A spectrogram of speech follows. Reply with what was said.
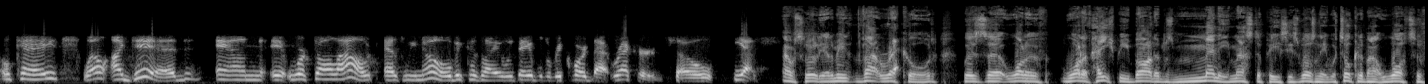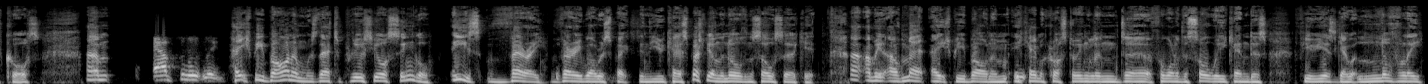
"Okay, well, I did, and it worked all out, as we know, because I was able to record that record." So yes, Absolutely. I mean, that record was uh, one of one of H.B. Barnum's many masterpieces, wasn't it? We're talking about what, of course. Um, absolutely. H.B. Barnum was there to produce your single. He's very, very well respected in the UK, especially on the Northern Soul circuit. Uh, I mean, I've met H.B. Barnum. He came across to England uh, for one of the Soul Weekenders a few years ago. A lovely,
